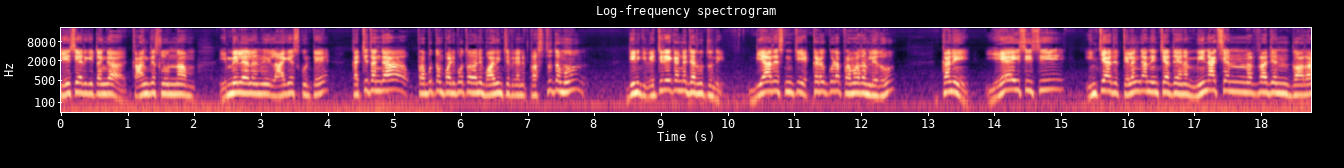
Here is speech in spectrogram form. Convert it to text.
కేసీఆర్ గీతంగా కాంగ్రెస్లో ఉన్న ఎమ్మెల్యేలని లాగేసుకుంటే ఖచ్చితంగా ప్రభుత్వం పడిపోతుందని భావించారు. కానీ ప్రస్తుతము దీనికి వ్యతిరేకంగా జరుగుతుంది. బీఆర్ఎస్ నుంచి ఎక్కడ కూడా ప్రమాదం లేదు. కానీ ఏఐసిసి ఇన్ఛార్జ్ తెలంగాణ ఇన్ఛార్జ్ అయిన మీనాక్షి నటరాజన్ ద్వారా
